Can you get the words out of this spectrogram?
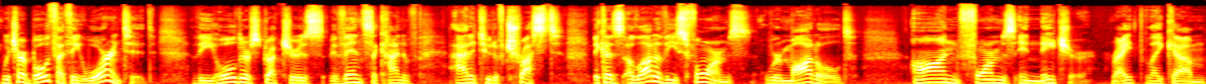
which are both, I think, warranted. The older structures evince a kind of attitude of trust because a lot of these forms were modeled on forms in nature, right? Like um,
